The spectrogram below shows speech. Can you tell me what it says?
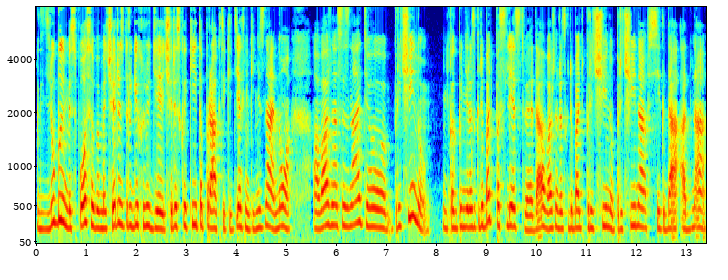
любыми способами, через других людей, через какие-то практики, техники, не знаю, но э, важно осознать э, причину, как бы не разгребать последствия, да, важно разгребать причину. Причина всегда одна,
